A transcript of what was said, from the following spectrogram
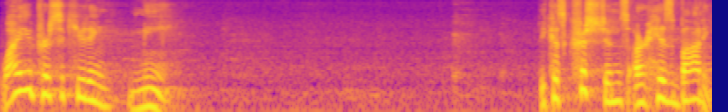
Why are you persecuting me? Because Christians are his body.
